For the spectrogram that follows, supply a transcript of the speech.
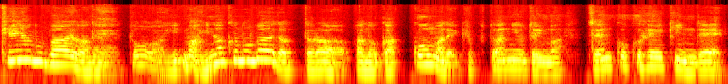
軒家の場合はね、どう、いまあ、田舎の場合だったら、あの、学校まで極端に言うと今、全国平均で、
